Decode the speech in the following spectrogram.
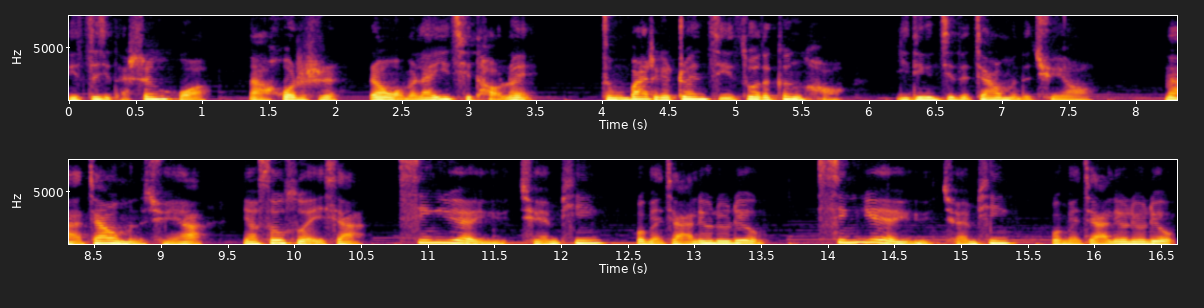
你自己的生活，那或者是让我们来一起讨论怎么把这个专辑做得更好，一定记得加我们的群哦。那加我们的群啊，你要搜索一下。星月语全拼后面加六六六，新粤语全拼后面加六六六，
